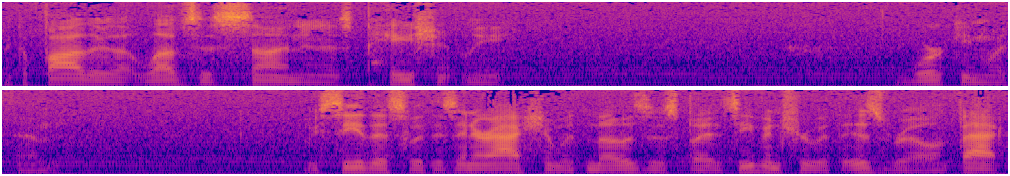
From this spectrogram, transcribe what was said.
Like a father that loves his son and is patiently working with him. We see this with his interaction with Moses, but it's even true with Israel. In fact,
